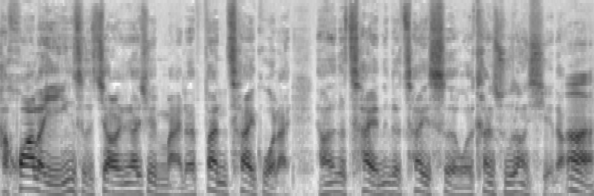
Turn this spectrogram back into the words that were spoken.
他花了银子叫人家去买了饭菜过来，然后那个菜那个菜色，我看书上写的，嗯，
